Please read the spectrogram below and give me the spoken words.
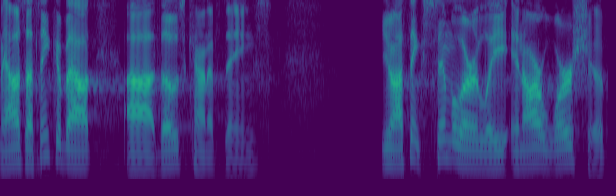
Now, as I think about uh, those kind of things, you know, I think similarly in our worship,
